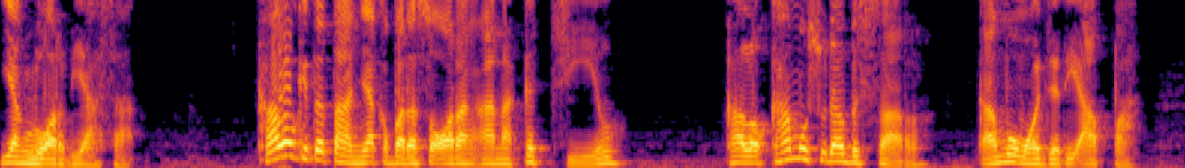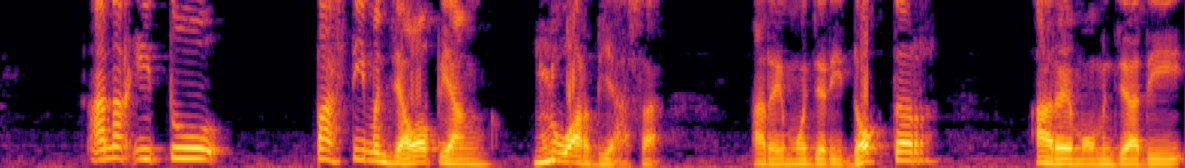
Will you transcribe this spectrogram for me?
yang luar biasa. Kalau kita tanya kepada seorang anak kecil, kalau kamu sudah besar, kamu mau jadi apa? Anak itu pasti menjawab yang luar biasa. Ada yang mau jadi dokter, ada yang mau menjadi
